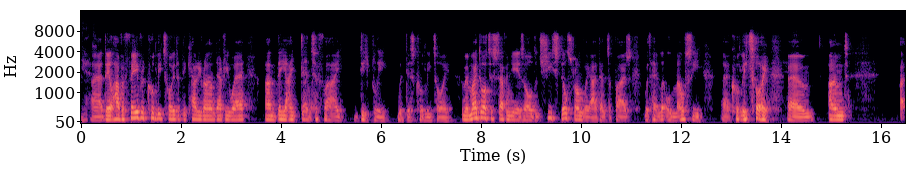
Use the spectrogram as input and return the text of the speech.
Yes. Uh, they'll have a favorite cuddly toy that they carry around everywhere and they identify deeply with this cuddly toy. I mean, my daughter's seven years old and she still strongly identifies with her little mousy uh, cuddly toy. Um, and I,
